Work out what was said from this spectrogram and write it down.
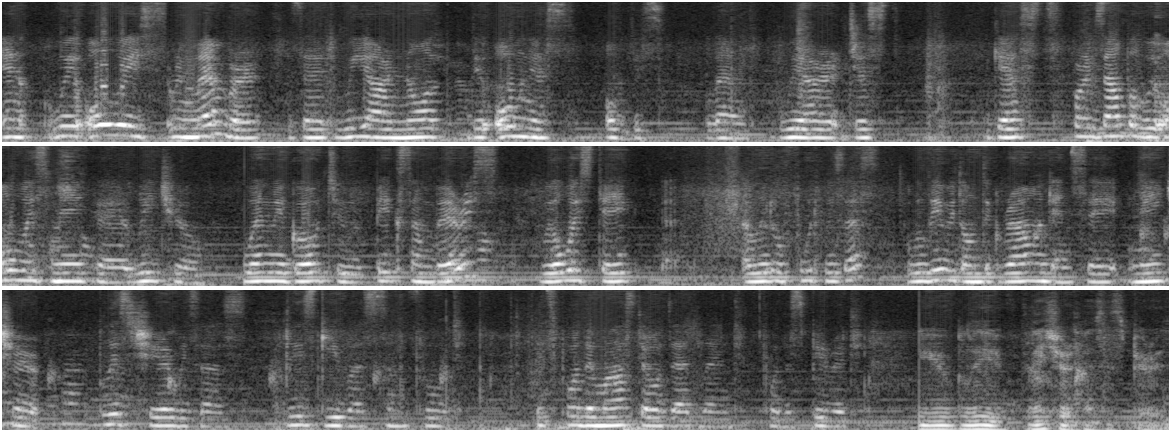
And we always remember that we are not the owners of this land. We are just guests. For example, we always make a ritual. When we go to pick some berries, we always take a little food with us. We leave it on the ground and say, Nature, please share with us. Please give us some food. It's for the master of that land, for the spirit. You believe nature has a spirit.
